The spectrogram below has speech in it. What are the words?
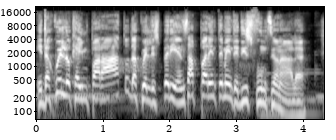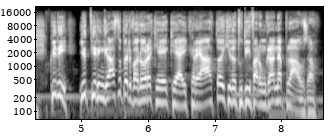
e da quello che ha imparato da quell'esperienza apparentemente disfunzionale. Quindi io ti ringrazio per il valore che, che hai creato e chiedo a tutti di fare un grande applauso.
